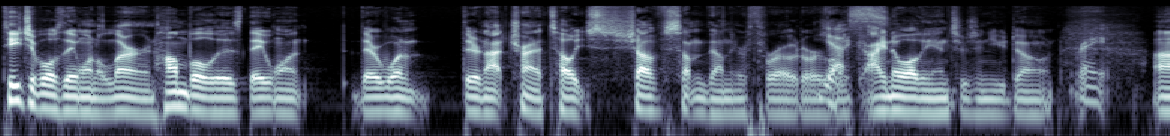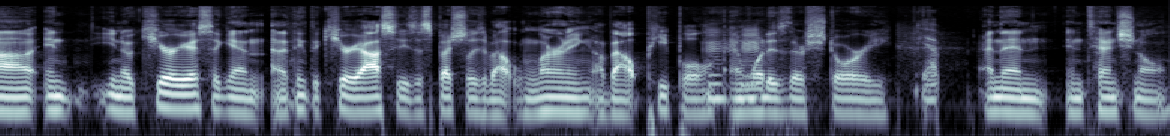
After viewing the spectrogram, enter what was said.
teachable is they want to learn. Humble is they want they're one. They're not trying to tell you shove something down your throat or Yes. like I know all the answers and you don't. Right. uh, and you know curious again and i think the curiosity is especially is about learning about people and what is their story Yep. and then intentional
